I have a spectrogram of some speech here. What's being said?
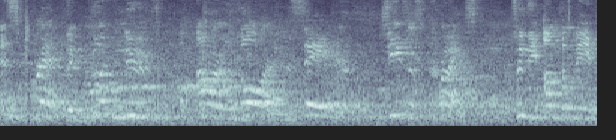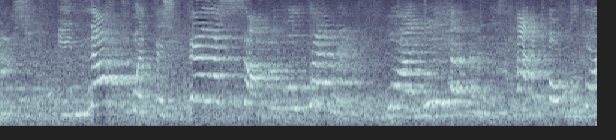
and spread the good news of our Lord and Savior, Jesus Christ, to the unbelievers. Enough with this philosophical rhetoric! Why, we have been in these catacombs for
